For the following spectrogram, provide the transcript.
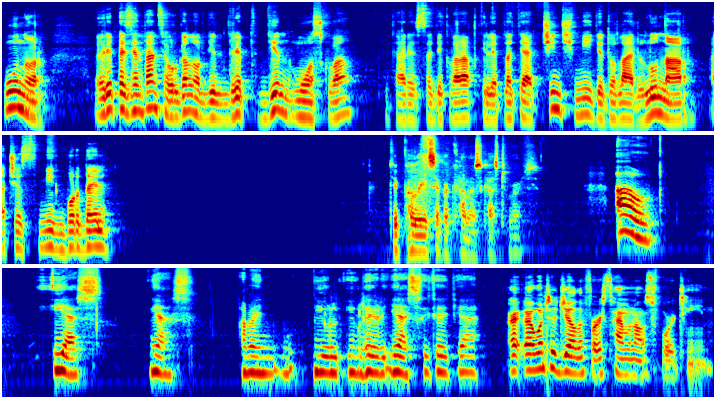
unor reprezentanți organelor de drept din Moscova, care s-a declarat că le plătea 5.000 de dolari lunar acest mic bordel. Do police ever come as customers? Oh, yes, yes. I mean, you'll, you'll hear it. Yes, he did, yeah. I, I went to jail the first time when I was 14.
